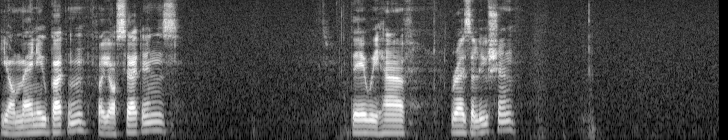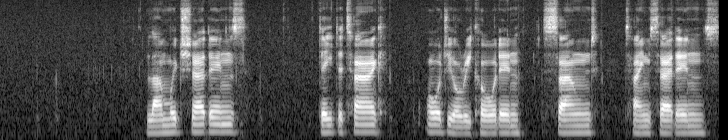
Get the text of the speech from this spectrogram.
Your menu button for your settings. There we have resolution language settings data tag audio recording sound time settings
